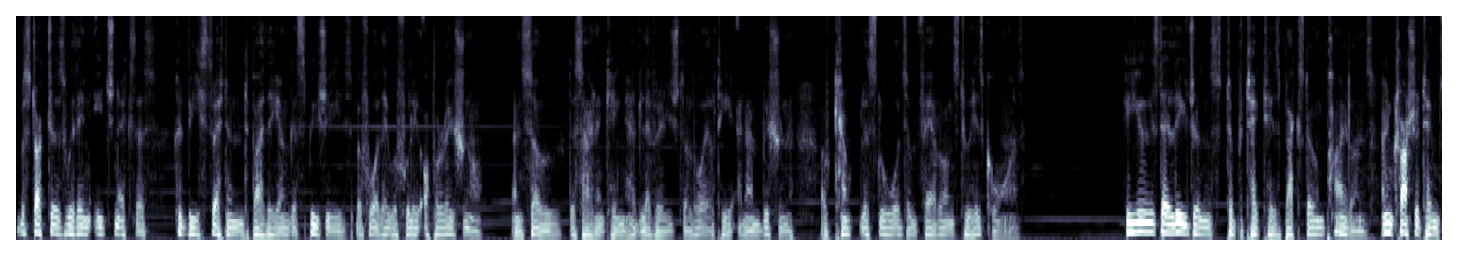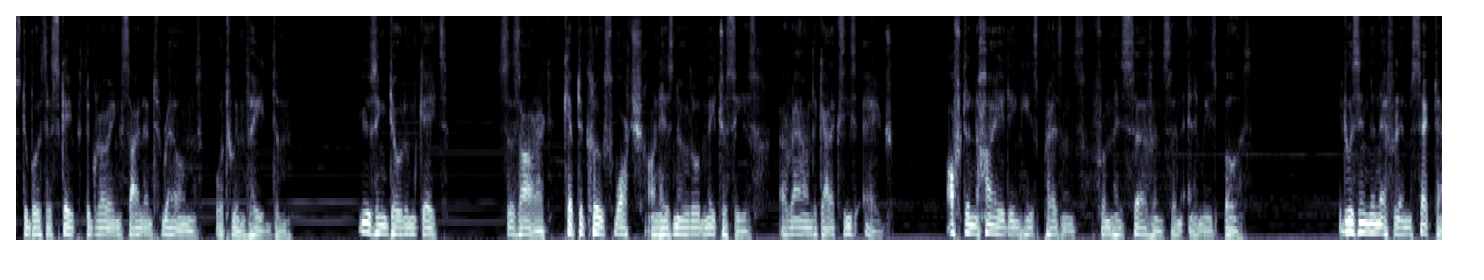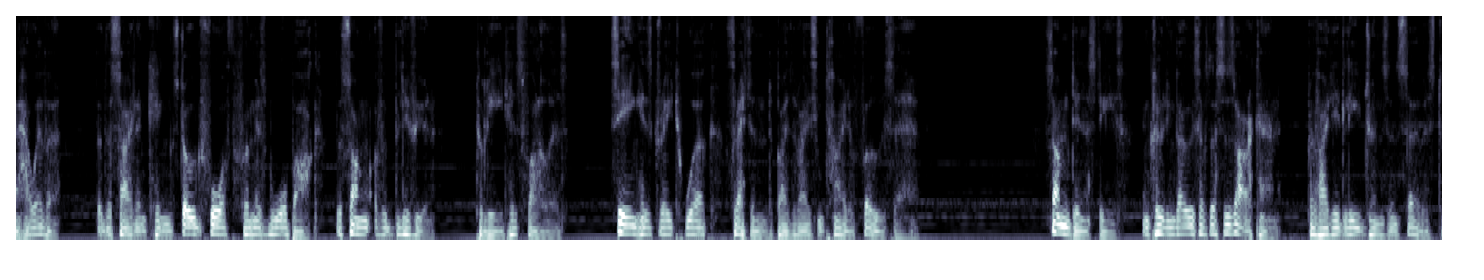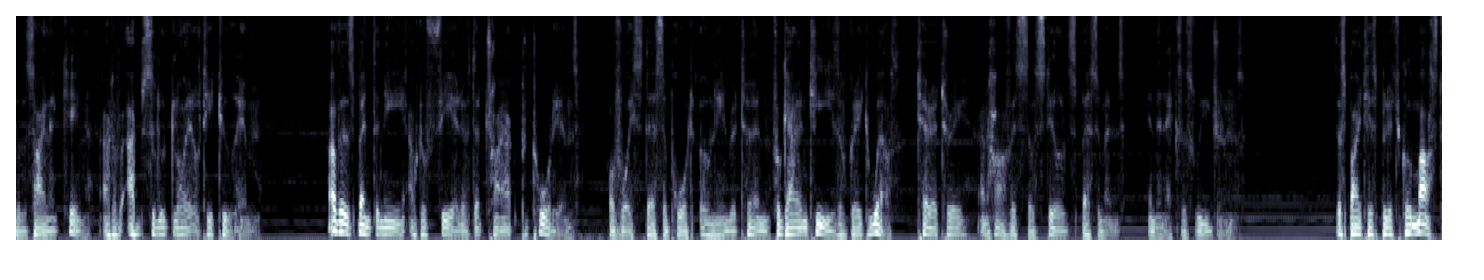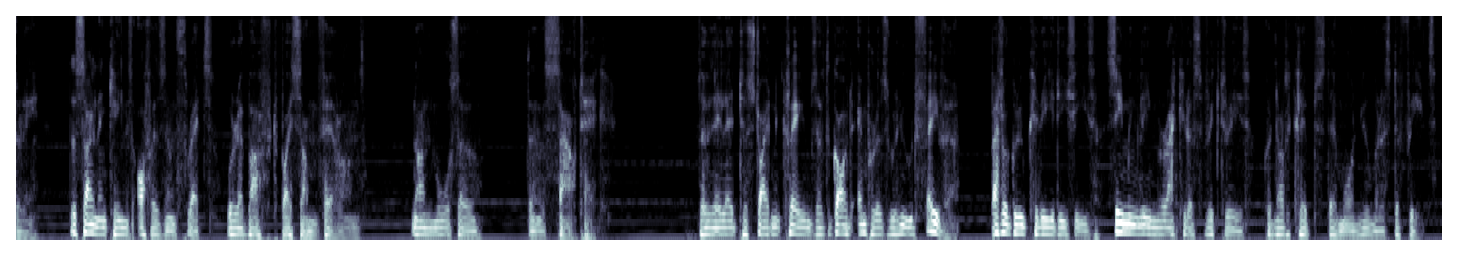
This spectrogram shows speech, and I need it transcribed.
The structures within each nexus could be threatened by the younger species before they were fully operational, and so the Silent King had leveraged the loyalty and ambition of countless lords and pharaohs to his cause. He used their legions to protect his Blackstone pylons and crush attempts to both escape the growing Silent Realms or to invade them. Using Dolmen Gates, Szarekh kept a close watch on his nodal matrices around the galaxy's edge often hiding his presence from his servants and enemies both. It was in the Nephilim sector, however, that the Silent King strode forth from his war bark, the Song of Oblivion, to lead his followers, seeing his great work threatened by the rising tide of foes there. Some dynasties, including those of the Szarekhan, provided legions and service to the Silent King out of absolute loyalty to him. Others bent the knee out of fear of the Triarch Praetorians, or voiced their support only in return for guarantees of great wealth, territory, and harvests of stilled specimens in the Nexus regions. Despite his political mastery, the Silent King's offers and threats were rebuffed by some pharaohs, none more so than the Sautekh. Though they led to strident claims of the God Emperor's renewed favour, Battle Group Kalides' seemingly miraculous victories could not eclipse their more numerous defeats.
